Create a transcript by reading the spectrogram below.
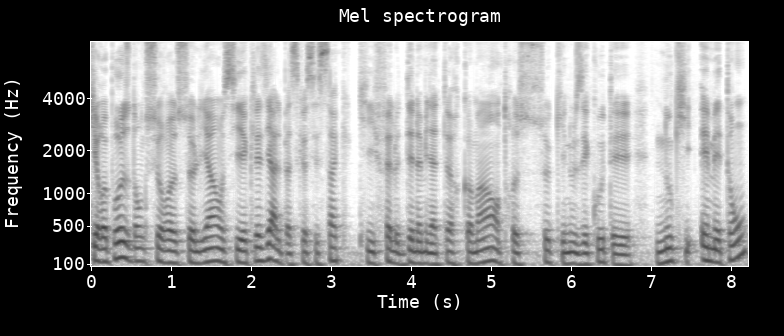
qui repose donc sur euh, ce lien aussi ecclésial, parce que c'est ça qui fait le dénominateur commun entre ceux qui nous écoutent et nous qui émettons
